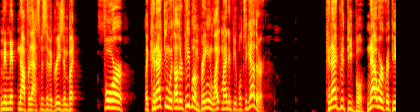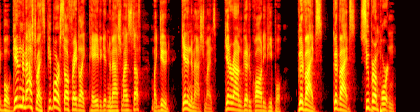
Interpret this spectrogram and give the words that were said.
I mean, not for that specific reason, but for like connecting with other people and bringing like-minded people together. Connect with people, network with people, get into masterminds. People are so afraid to like pay to get into masterminds and stuff. I'm like, dude, get into masterminds. Get around good quality people. Good vibes. Good vibes. Super important.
